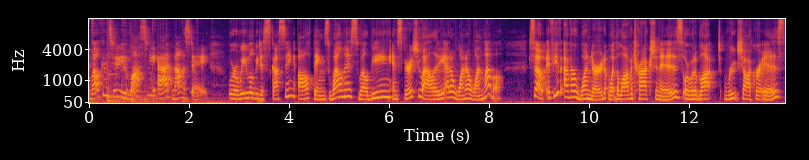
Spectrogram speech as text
and welcome to You Lost Me at Namaste, where we will be discussing all things wellness, well being, and spirituality at a 101 level. So, if you've ever wondered what the law of attraction is or what a blocked root chakra is,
